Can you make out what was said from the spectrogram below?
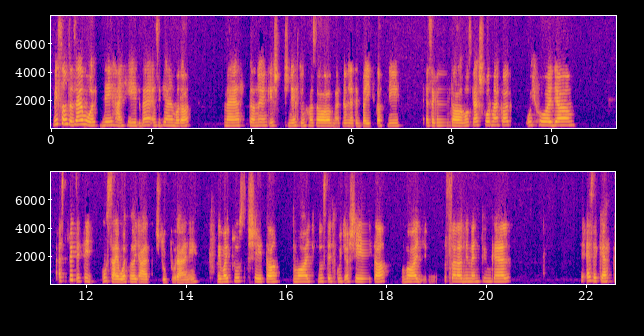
Viszont az elmúlt néhány hétben ez így elmaradt, mert nagyon későn értünk haza, mert nem lehetett beiktatni ezeket a mozgásformákat, úgyhogy ezt picit így muszáj volt valahogy átstruktúrálni. Vagy plusz séta, vagy plusz egy kutyaséta, vagy szaladni mentünk el. Ezeket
